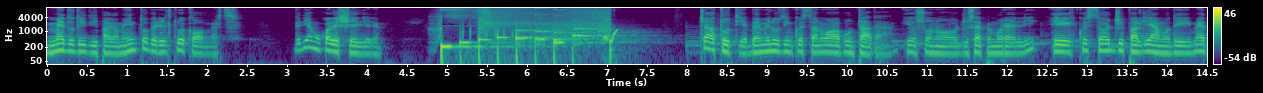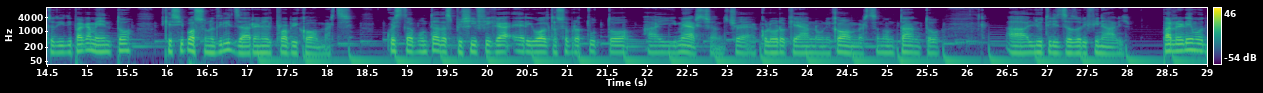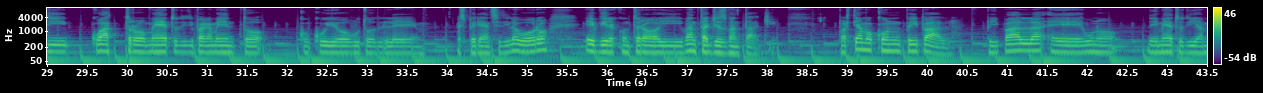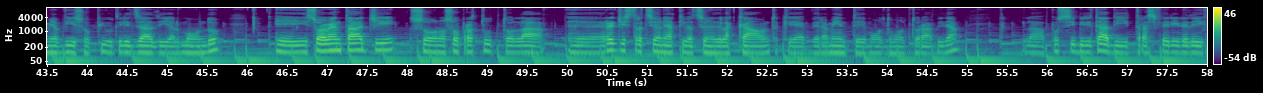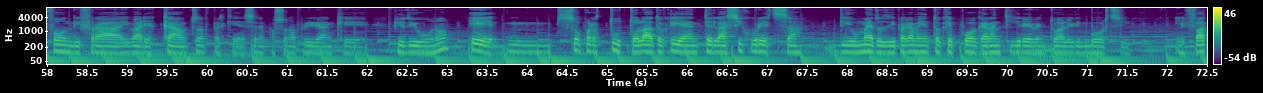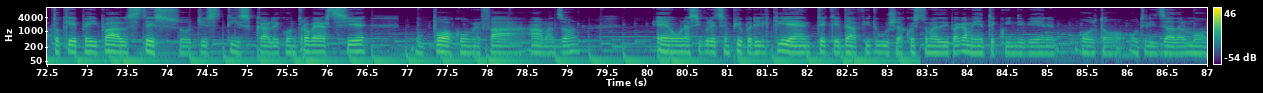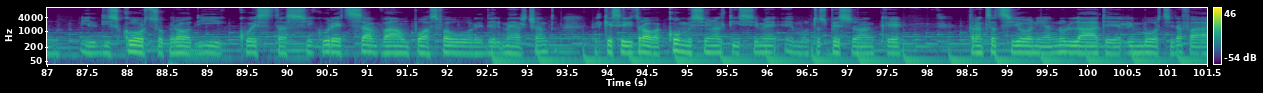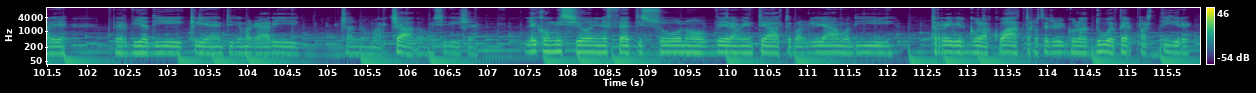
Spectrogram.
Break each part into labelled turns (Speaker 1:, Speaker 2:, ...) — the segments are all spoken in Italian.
Speaker 1: Metodi di pagamento per il tuo e-commerce. Vediamo quale scegliere. Ciao a tutti e benvenuti in questa nuova puntata. Io sono Giuseppe Morelli e quest'oggi parliamo dei metodi di pagamento che si possono utilizzare nel proprio e-commerce. Questa puntata specifica è rivolta soprattutto ai merchant, cioè a coloro che hanno un e-commerce, non tanto agli utilizzatori finali. Parleremo di quattro metodi di pagamento con cui ho avuto delle esperienze di lavoro e vi racconterò i vantaggi e svantaggi. Partiamo con PayPal. PayPal è uno dei metodi a mio avviso più utilizzati al mondo e i suoi vantaggi sono soprattutto la eh, registrazione e attivazione dell'account che è veramente molto molto rapida la possibilità di trasferire dei fondi fra i vari account perché se ne possono aprire anche più di uno e mh, mm, soprattutto lato cliente la sicurezza di un metodo di pagamento che può garantire eventuali rimborsi. Il fatto che PayPal stesso gestisca le controversie un po' come fa Amazon è una sicurezza in più per il cliente che dà fiducia a questo metodo di pagamento e quindi viene molto utilizzato al mondo. Il discorso però di questa sicurezza va un po' a sfavore del merchant perché si ritrova commissioni altissime e molto spesso anche transazioni annullate e rimborsi da fare per via di clienti che magari ci hanno marciato, come si dice le commissioni in effetti sono veramente alte, parliamo di 3,4-3,2 per partire,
